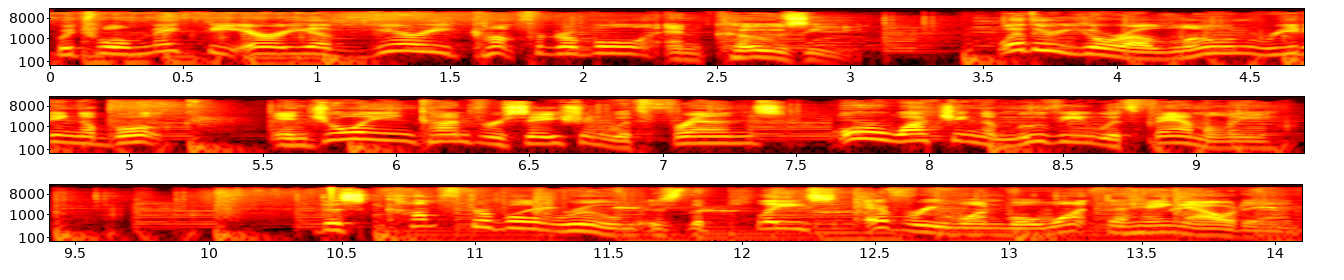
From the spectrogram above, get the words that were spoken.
which will make the area very comfortable and cozy. Whether you're alone reading a book, enjoying conversation with friends, or watching a movie with family, this comfortable room is the place everyone will want to hang out in.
